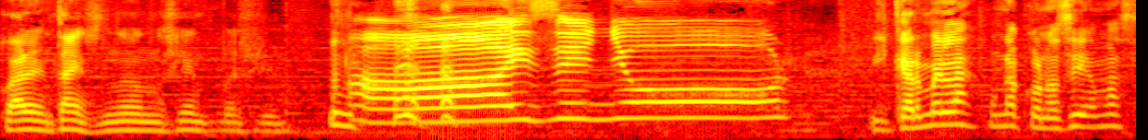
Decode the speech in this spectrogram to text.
40 años, no, no siento yo. Ay, señor. ¿Y Carmela? ¿Una conocida más?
